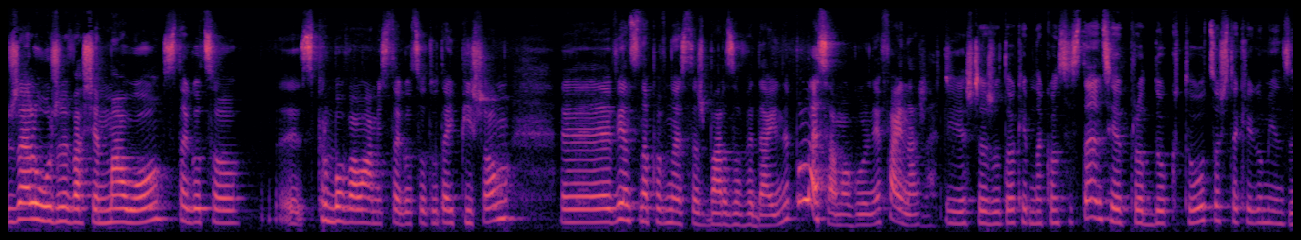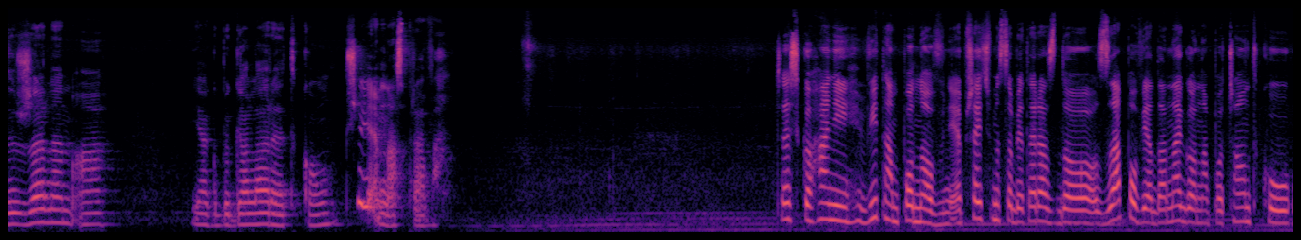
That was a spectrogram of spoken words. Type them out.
żelu używa się mało z tego, co y, spróbowałam i z tego, co tutaj piszą. Yy, więc na pewno jest też bardzo wydajny. Polecam ogólnie, fajna rzecz. I jeszcze rzut okiem na konsystencję produktu, coś takiego między żelem a jakby galaretką. Przyjemna sprawa. Cześć kochani, witam ponownie. Przejdźmy sobie teraz do zapowiadanego na początku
